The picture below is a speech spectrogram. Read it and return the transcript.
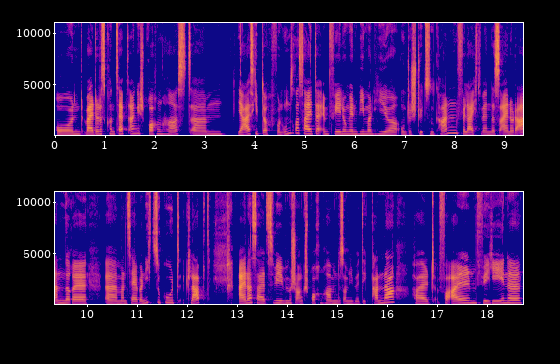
Und weil du das Konzept angesprochen hast, ähm, ja, es gibt auch von unserer Seite Empfehlungen, wie man hier unterstützen kann. Vielleicht, wenn das ein oder andere äh, man selber nicht so gut klappt. Einerseits, wie wir schon angesprochen haben, das Omnibiotik Panda, halt vor allem für jene,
